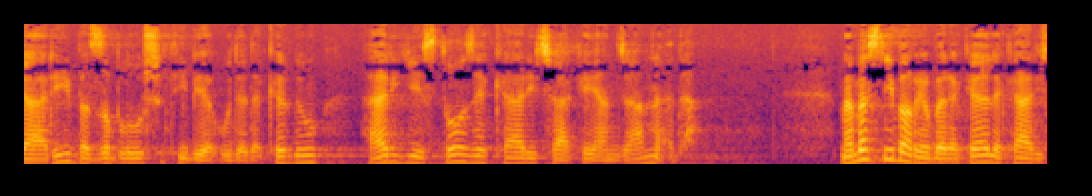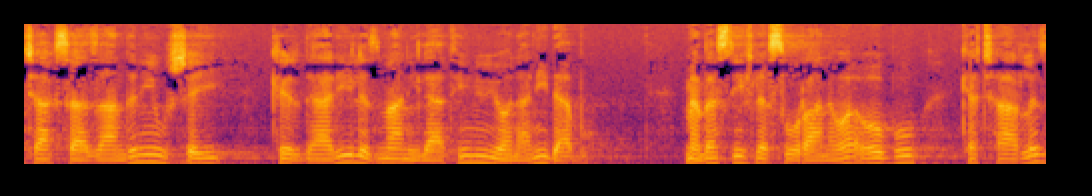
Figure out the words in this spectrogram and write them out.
یاری بە زبڵ و شتی بێهودە دەکرد و هەرگیز تۆزێک کاری چاکەی ئەنجام نەئەدا. مەبەستی بەڕێوبەرەکە لە کاری چاکسازاندنی وشەی کرداری لە زمانی لاتین و یۆنانیدا بوو. مەبەستیش لە سووڕانەوە ئەوە بوو کە چارلز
